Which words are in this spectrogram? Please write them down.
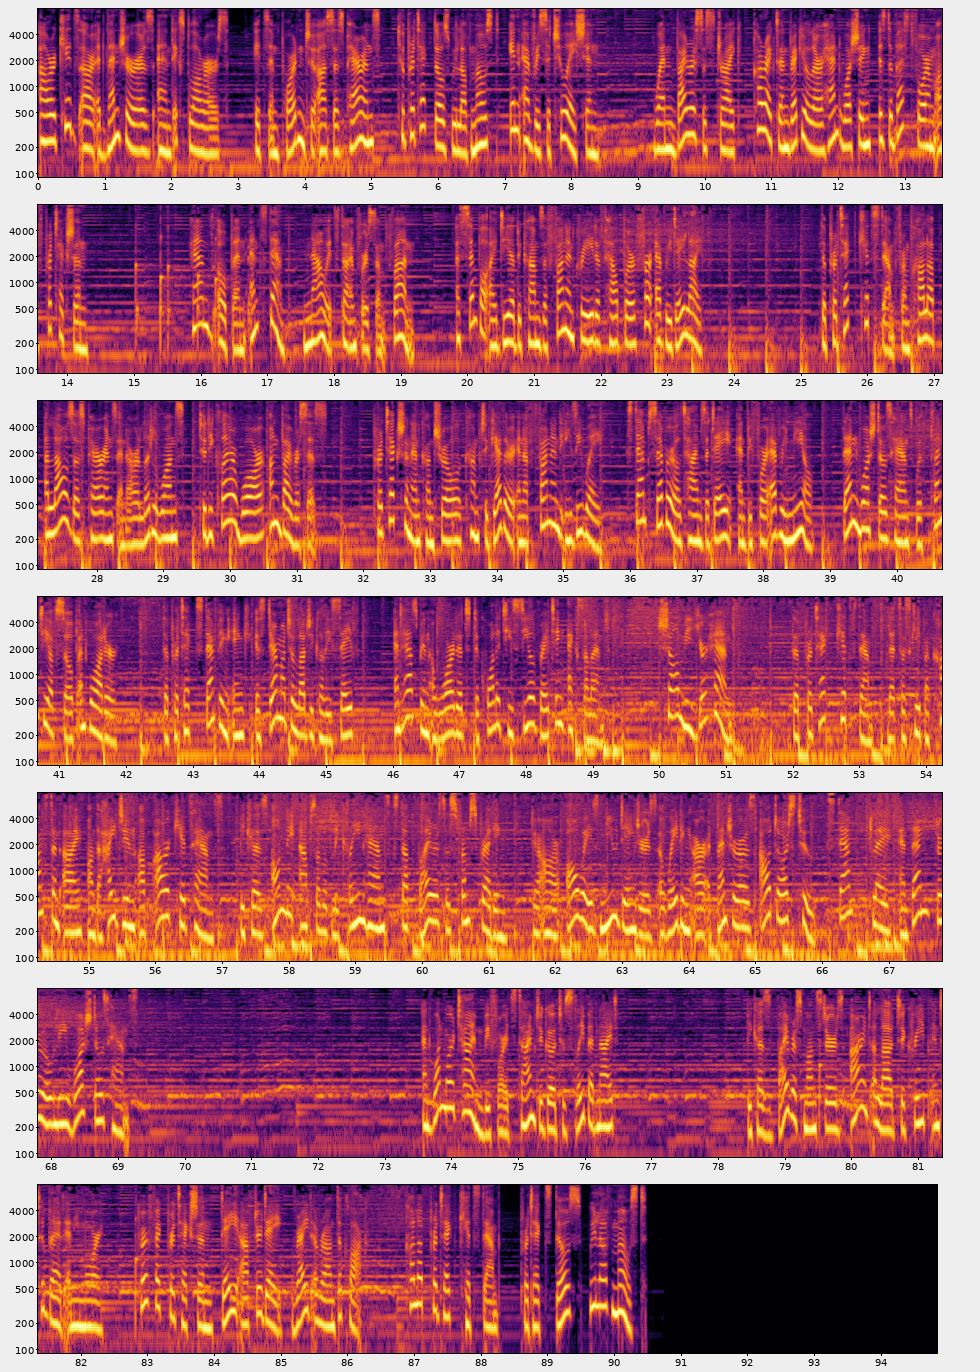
Our kids are adventurers and explorers. It's important to us as parents to protect those we love most in every situation. When viruses strike, correct and regular hand washing is the best form of protection. Hands open and stamp. Now it's time for some fun. A simple idea becomes a fun and creative helper for everyday life. The Protect Kid stamp from COLOP allows us parents and our little ones to declare war on viruses. Protection and control come together in a fun and easy way. Stamp several times a day and before every meal. Then wash those hands with plenty of soap and water. The Protect stamping ink is dermatologically safe and has been awarded the Quality Seal rating Excellent. Show me your hand. The Protect Kid stamp lets us keep a constant eye on the hygiene of our kids' hands because only absolutely clean hands stop viruses from spreading. There are always new dangers awaiting our adventurers outdoors too. Stamp, play, and then thoroughly wash those hands. And one more time before it's time to go to sleep at night. Because virus monsters aren't allowed to creep into bed anymore. Perfect protection day after day, right around the clock. COLOP Protect Kid Stamp protects those we love most.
